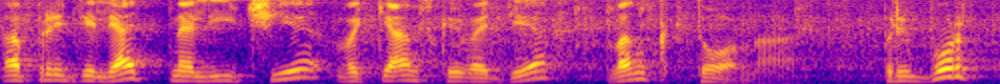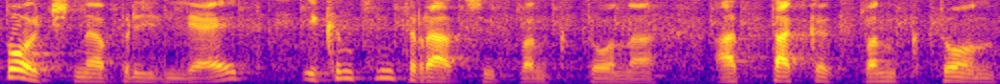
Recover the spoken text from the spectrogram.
определять наличие в океанской воде планктона. Прибор точно определяет и концентрацию планктона, а так как планктон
